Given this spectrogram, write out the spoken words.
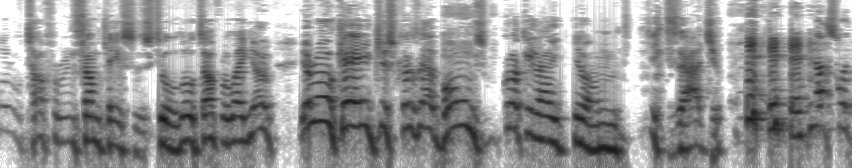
a little tougher in some cases too, a little tougher. Like you're you're okay just because that bone's looking like you know I'm exaggerating. That's what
